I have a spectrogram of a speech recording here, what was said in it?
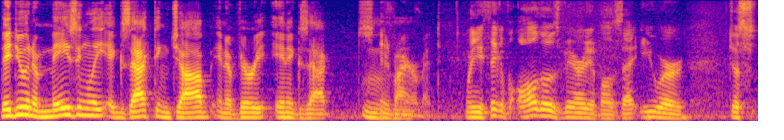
they do an amazingly exacting job in a very inexact s- mm-hmm. environment. When you think of all those variables that you were just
